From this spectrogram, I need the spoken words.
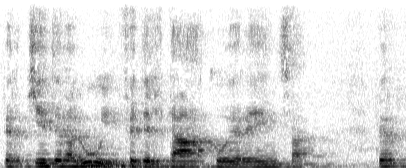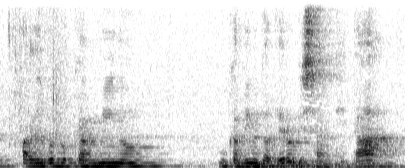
per chiedere a Lui fedeltà, coerenza, per fare del proprio cammino un cammino davvero di santità.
